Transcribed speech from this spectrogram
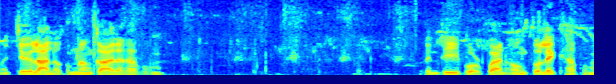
มาเจอร้านออกกำลังกายแล้วครับผม เป็นที่โปรดปรานของตัวเล็กครับผม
